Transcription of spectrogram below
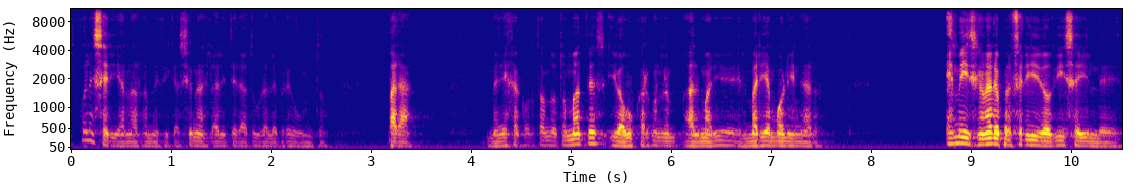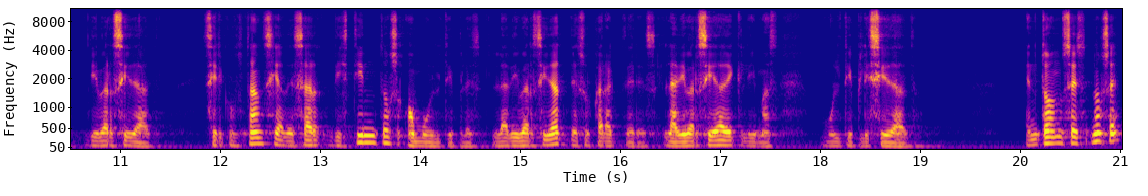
¿Y cuáles serían las ramificaciones de la literatura? Le pregunto. Para, me deja cortando tomates y va a buscar con el, María, el María Moliner. Es mi diccionario preferido, dice y lee, diversidad circunstancia de ser distintos o múltiples, la diversidad de sus caracteres, la diversidad de climas, multiplicidad. Entonces, no sé,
